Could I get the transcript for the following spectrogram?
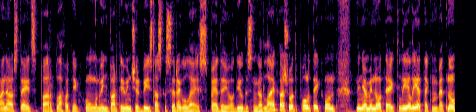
Ainārs teica par Plahotņiku kungu un viņa partiju, viņš ir bijis tas, kas ir regulējis pēdējo 20 gadu laikā šo politiku, un viņam ir noteikti liela ietekme. Bet, nu,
